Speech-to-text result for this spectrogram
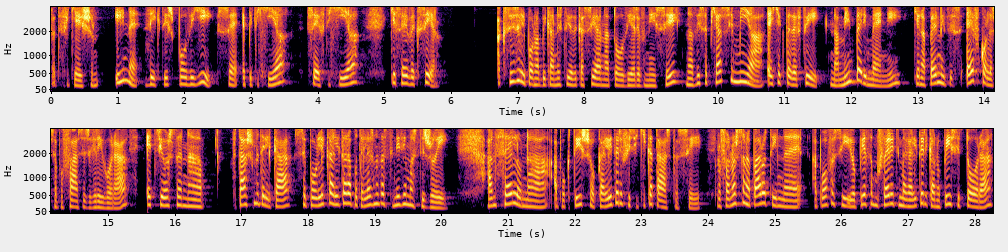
gratification είναι δείκτης που οδηγεί σε επιτυχία, σε ευτυχία και σε ευεξία. Αξίζει λοιπόν να μπει κανείς στη διαδικασία να το διερευνήσει, να δει σε ποια σημεία έχει εκπαιδευτεί να μην περιμένει και να παίρνει τις εύκολες αποφάσεις γρήγορα, έτσι ώστε να φτάσουμε τελικά σε πολύ καλύτερα αποτελέσματα στην ίδια μας τη ζωή. Αν θέλω να αποκτήσω καλύτερη φυσική κατάσταση, προφανώς το να πάρω την ε, απόφαση η οποία θα μου φέρει τη μεγαλύτερη ικανοποίηση τώρα,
